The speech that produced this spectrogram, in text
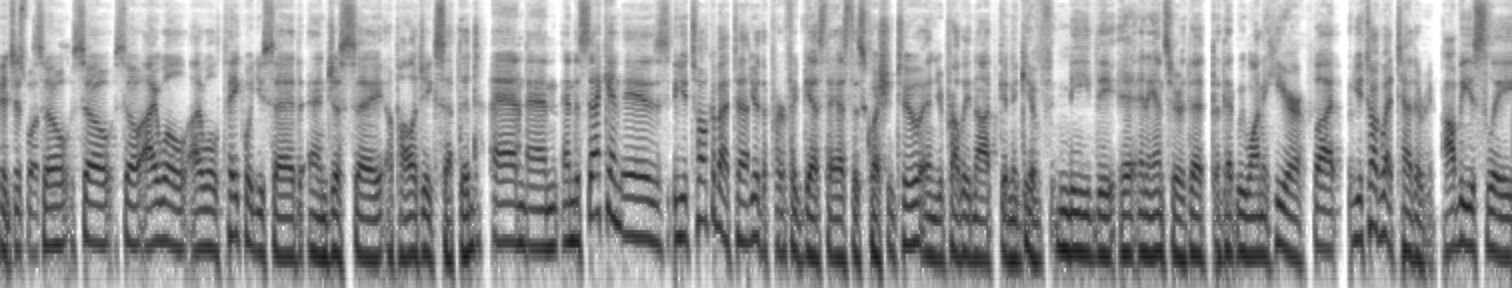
It just was so so so. I will I will take what you said and just say apology accepted. And and and the second is you talk about uh, you're the perfect guest to ask this question to, and you're probably not going to give me the an answer that that we want to hear. But you talk about tethering. Obviously,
